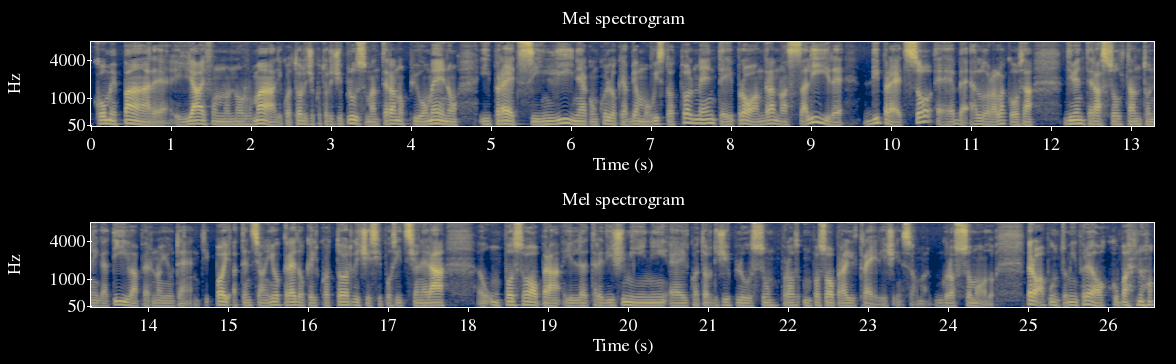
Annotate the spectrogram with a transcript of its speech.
come pare gli iPhone normali 14 e 14 Plus manterranno più o meno i prezzi in linea con quello che abbiamo visto attualmente e i Pro andranno a salire di prezzo e beh allora la cosa diventerà soltanto negativa per noi utenti. Poi attenzione, io credo che il 14 si posizionerà uh, un po' sopra il 13 mini e il 14 Plus un, pro, un po' sopra il 13, insomma, grosso modo. Però appunto mi preoccupano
